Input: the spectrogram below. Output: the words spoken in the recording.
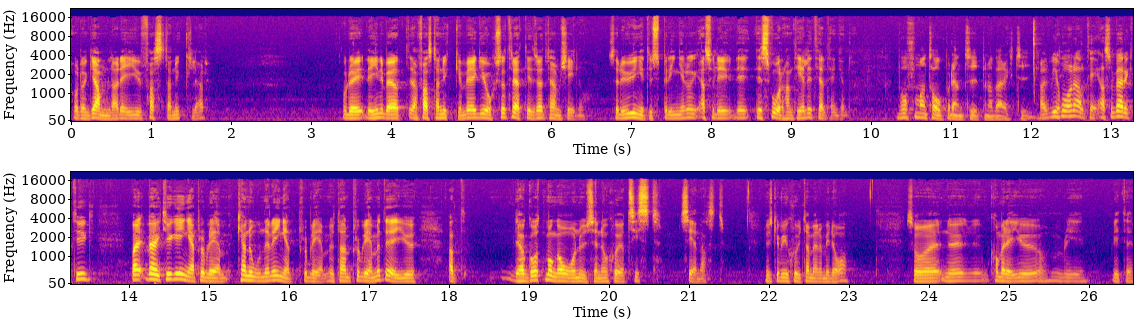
och de gamla det är ju fasta nycklar. Och det, det innebär att den fasta nyckeln väger ju också 30-35 kilo. Så det är ju inget du springer alltså det, det, det är svårhanterligt helt enkelt. Var får man tag på den typen av verktyg? Ja, vi har allting. Alltså verktyg, verktyg är inga problem, kanoner är inget problem. Utan problemet är ju att det har gått många år nu sedan de sköt sist, senast. Nu ska vi skjuta med dem idag. Så nu kommer det ju bli lite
